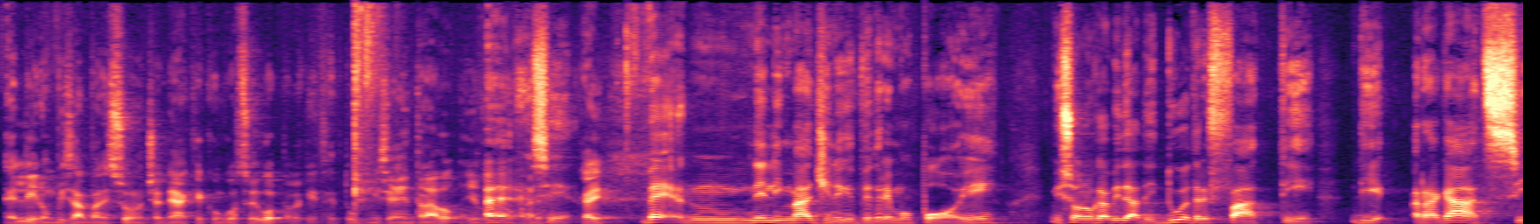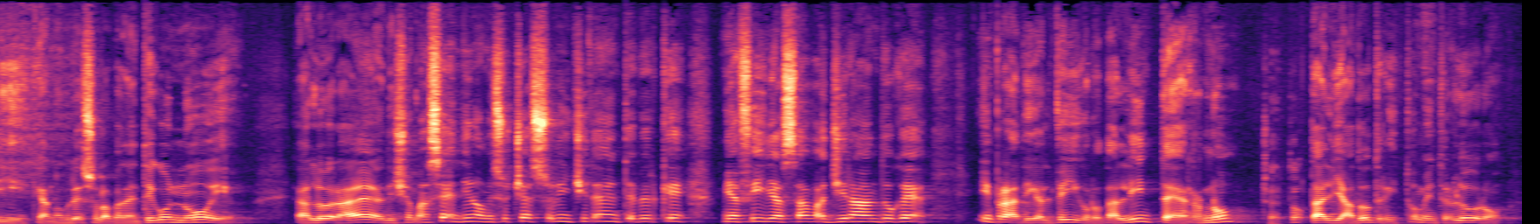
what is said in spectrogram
e lì non vi salva nessuno, non c'è neanche il concorso di colpa perché se tu mi sei entrato io che eh, fare, sì. okay? Beh, nell'immagine che vedremo poi mi sono capitati due o tre fatti di ragazzi che hanno preso la patente con noi e allora eh, dice ma senti no mi è successo l'incidente perché mia figlia stava girando che in pratica il veicolo dall'interno certo. tagliato dritto mentre loro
